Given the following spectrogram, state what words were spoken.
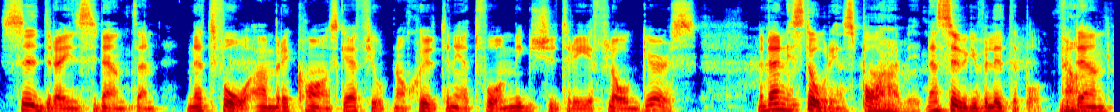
Sidra-incidenten när två amerikanska F-14 skjuter ner två MiG-23 Floggers. Men den historien sparar vi, den suger vi lite på. För Ja. den,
